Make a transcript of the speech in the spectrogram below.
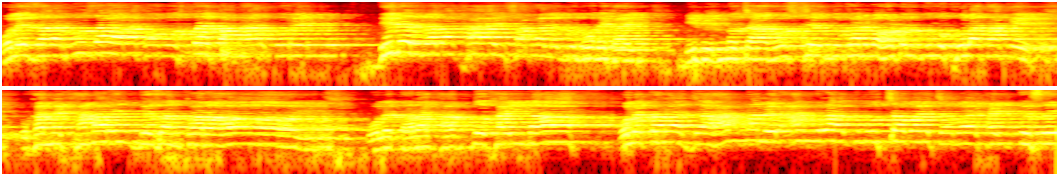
বলে, যারা রোজা রাখা অবস্থায় পানাহার করে, দিনের বেলা খায়, সকালে দুপুরে খায় বিভিন্ন চা হোস্টেল দোকান বা হোটেলগুলো খোলা থাকে, ওখানে খানার ইন্তজাম করা হয়। বলে তারা খাদ্য খাই না, বলে তারা জাহান নামের আংরা গুলো চাবায় চাবায় খাইতেছে।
